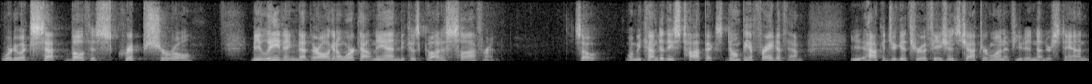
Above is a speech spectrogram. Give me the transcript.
we're to accept both as scriptural, believing that they're all going to work out in the end because God is sovereign. So when we come to these topics, don't be afraid of them. How could you get through Ephesians chapter 1 if you didn't understand?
